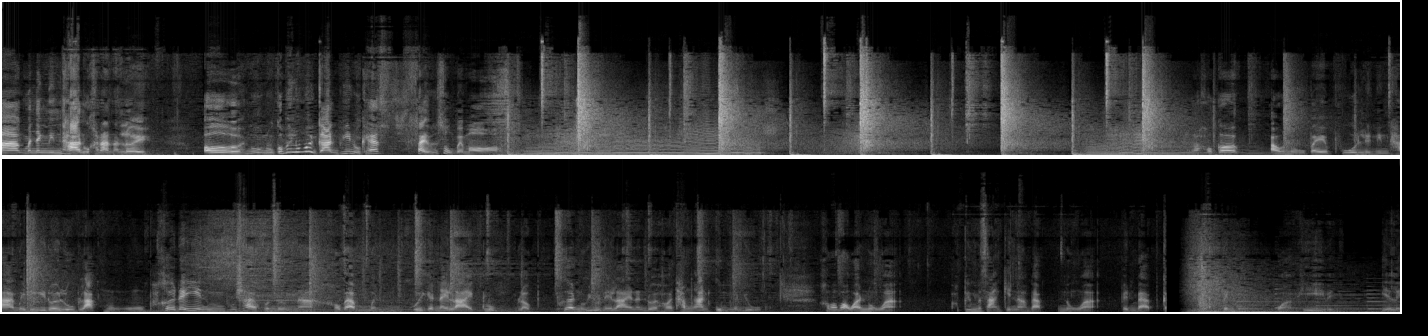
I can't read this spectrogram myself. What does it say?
มากมันยังนินทาหนูขนาดนั้นเลย เออหนูหนูก็ไม่รู้เหมือนกันพี่หนูแค่ใส่ส้นสูงไปมอแล้วเขาก็เอาหนูไปพูดหรือนินทาไม่ดีด้วยรูปลักษณ์หนู เคยได้ยินผู้ชายคนหนึ่งนะเขาแบบเหมือนคุยกันในไลน์กลุ่ม แล้วเพื่อนหนูอยู่ในไลน์นั้นด้วยเขาทำงานกลุ่มกันอยู่เขามาบอกว่าหนูอะพิมพ์ภาษาอังกฤษนะแบบหนูอะ เป็นแบบเป็นหัวพี่เป็นอะไร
